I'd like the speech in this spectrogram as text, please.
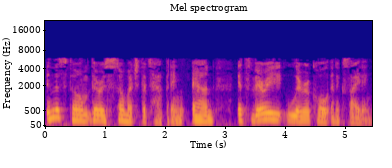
in this film there is so much that's happening, and it's very lyrical and exciting.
